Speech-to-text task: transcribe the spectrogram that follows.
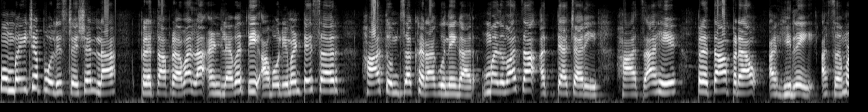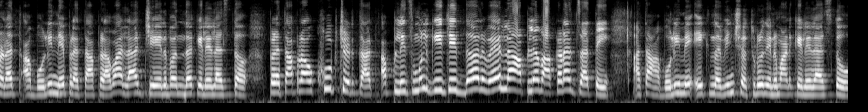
मुंबईच्या पोलीस स्टेशनला प्रतापरावाला आणल्यावरती अबोली म्हणते सर हा तुमचा खरा गुन्हेगार मनवाचा अत्याचारी. हाच आहे प्रतापराव अहिरे असं म्हणत अबोलीने प्रतापरावाला जेरबंद केलेलं असतं. प्रतापराव खूप चिडतात. आपलीच मुलगी जी दरवेळेला आपल्या वाकडात जाते. आता अबोलीने एक नवीन शत्रू निर्माण केलेला असतो.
